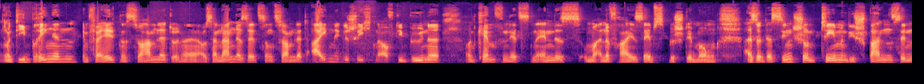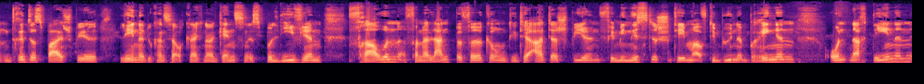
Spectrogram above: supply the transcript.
Und die bringen im Verhältnis zu Hamlet oder Auseinandersetzung zu Hamlet eigene Geschichten auf die Bühne und kämpfen letzten Endes um eine freie Selbstbestimmung. Also das sind schon Themen, die spannend sind. Ein drittes Beispiel, Lene, du kannst ja auch gleich noch ergänzen, ist Bolivien. Frauen von der Landbevölkerung, die Theater spielen, feministische Themen auf die Bühne bringen und nach denen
